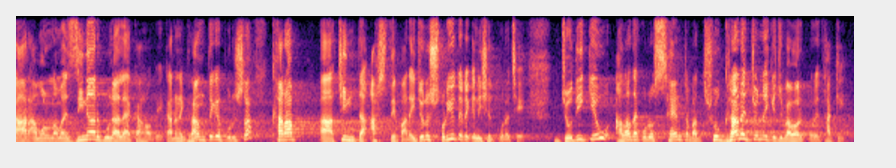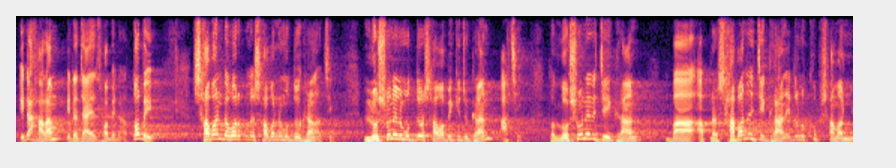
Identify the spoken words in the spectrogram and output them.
তার আমল নামায় জিনার গুণা লেখা হবে। কারণ ঘ্রাণ থেকে পুরুষরা খারাপ চিন্তা আসতে পারে। এই জন্য শরীয়ত এটাকে নিষেধ করেছে। যদি কেউ আলাদা কোনো সেন্ট বা সুঘ্রাণের জন্যই কিছু ব্যবহার করে থাকে, এটা হারাম, এটা জায়েজ হবে না। তবে সাবান ব্যবহার করলে সাবানের মধ্যেও ঘ্রাণ আছে। লোশনের মধ্যেও স্বাভাবিক কিছু ঘ্রাণ আছে। তো লোশনের যে ঘ্রাণ বা আপনার সাবানের যে ঘ্রাণ, এটা হলো খুব সামান্য।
